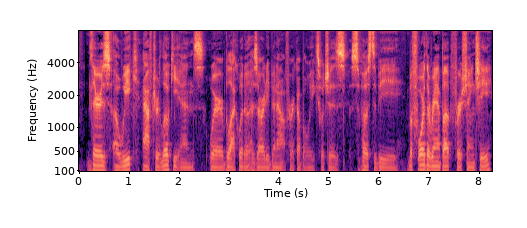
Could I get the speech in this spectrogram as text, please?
There's a week after Loki ends where Black Widow has already been out for a couple weeks, which is supposed to be before the ramp up for Shang-Chi.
